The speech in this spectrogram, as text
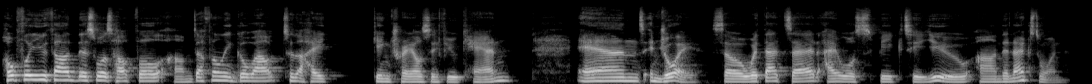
hopefully, you thought this was helpful. Um, definitely go out to the hiking trails if you can and enjoy. So, with that said, I will speak to you on the next one.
